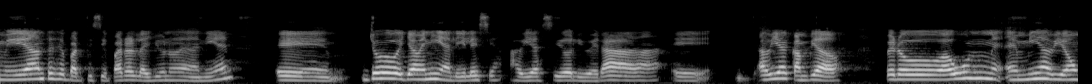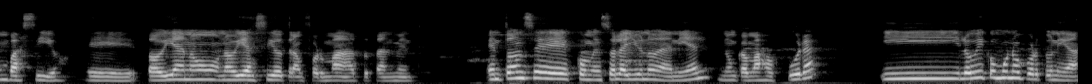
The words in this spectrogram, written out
mi vida antes de participar al ayuno de Daniel, eh, yo ya venía a la iglesia, había sido liberada, eh, había cambiado, pero aún en mí había un vacío, eh, todavía no, no había sido transformada totalmente. Entonces comenzó el ayuno de Daniel, nunca más oscura, y lo vi como una oportunidad,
